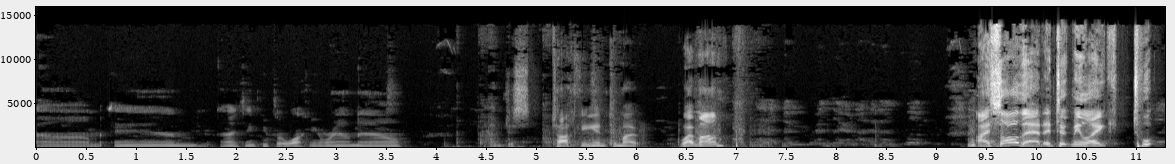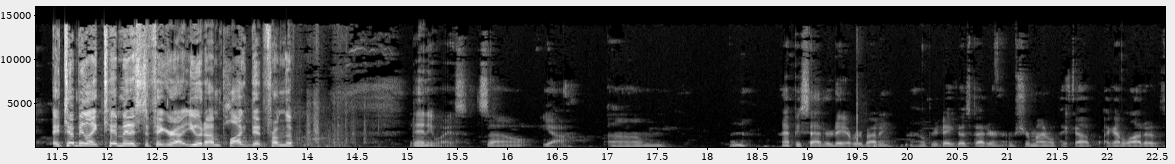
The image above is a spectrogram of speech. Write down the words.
Um, and I think people are walking around now. I'm just talking into my. What, mom? I saw that. It took me like tw- it took me like ten minutes to figure out you had unplugged it from the. Anyways, so yeah. Um, yeah. Happy Saturday, everybody. I hope your day goes better. I'm sure mine will pick up. I got a lot of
